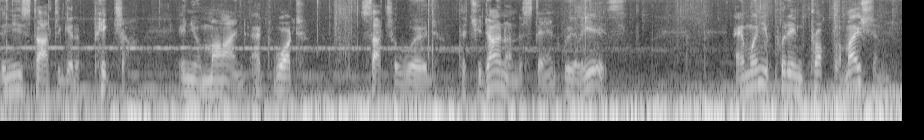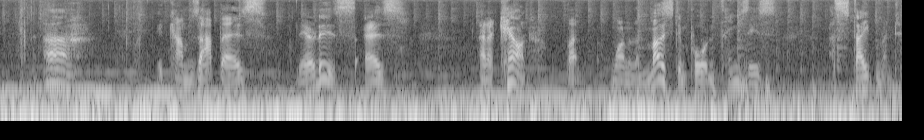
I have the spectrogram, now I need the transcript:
then you start to get a picture in your mind at what such a word that you don't understand really is. And when you put in proclamation, ah, it comes up as, there it is, as an account. But one of the most important things is a statement.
